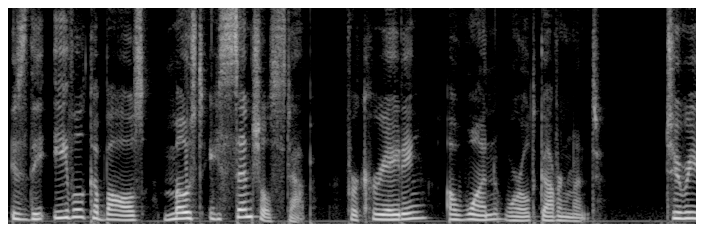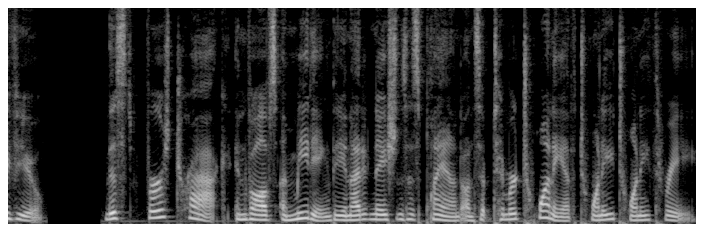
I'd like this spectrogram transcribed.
is the evil cabal's most essential step for creating a one world government. To review, this first track involves a meeting the United Nations has planned on September 20th, 2023.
